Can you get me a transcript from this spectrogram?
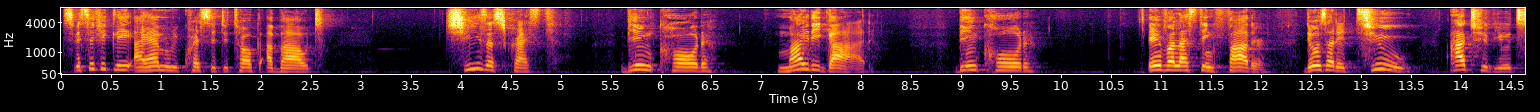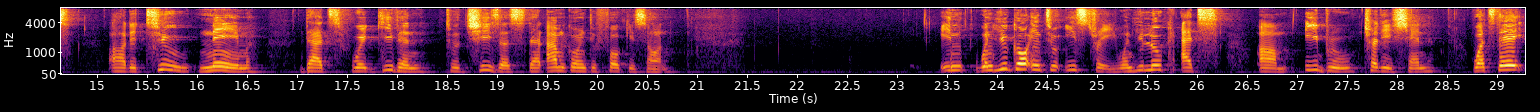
Specifically, I am requested to talk about Jesus Christ being called Mighty God, being called Everlasting Father. Those are the two attributes, uh, the two names that were given to Jesus that I'm going to focus on. In, when you go into history, when you look at um, Hebrew tradition, what they,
